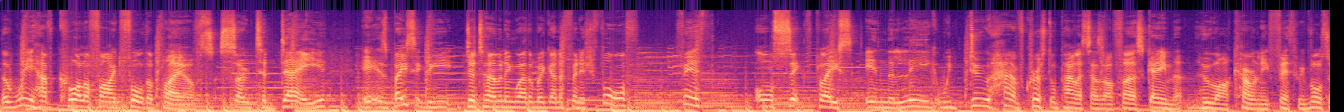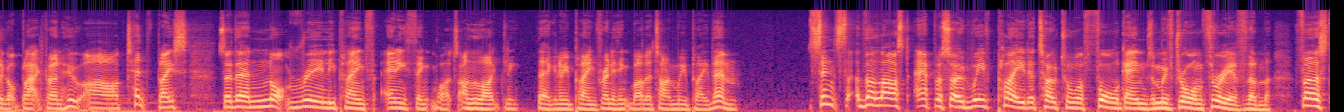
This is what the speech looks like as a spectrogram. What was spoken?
that we have qualified for the playoffs. So today, it is basically determining whether we're going to finish fourth, fifth, or sixth place in the league. We do have Crystal Palace as our first game, who are currently fifth. We've also got Blackburn, who are 10th place, so they're not really playing for anything. Well, it's unlikely they're going to be playing for anything by the time we play them. Since the last episode, we've played a total of four games and we've drawn three of them. First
